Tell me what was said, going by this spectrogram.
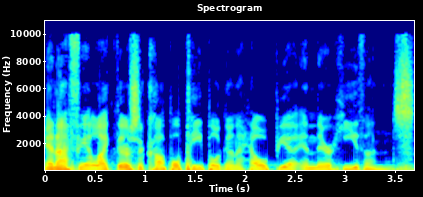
And I feel like there's a couple people going to help you, and they're heathens.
